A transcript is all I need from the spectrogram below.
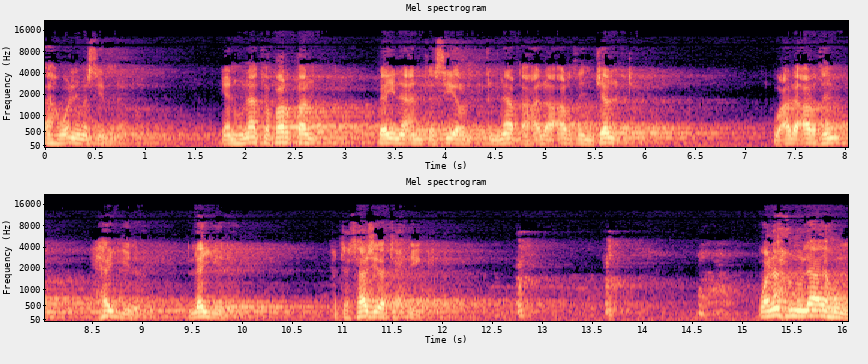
أهون لمسير الناقة. لأن يعني هناك فرقا بين أن تسير الناقة على أرض جلد وعلى أرض هينة لينة فتحتاج إلى تحريك. ونحن لا يهم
